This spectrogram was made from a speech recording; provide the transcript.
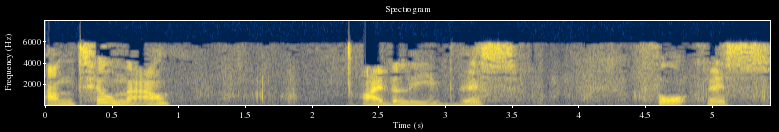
until now, I believed this, thought this,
